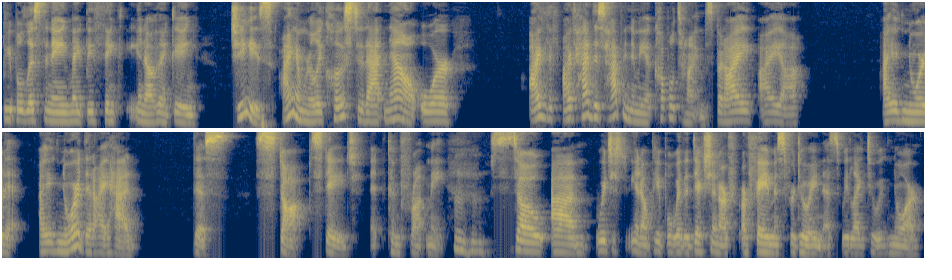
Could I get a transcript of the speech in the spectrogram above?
people listening might be think you know thinking, "Geez, I am really close to that now," or I've I've had this happen to me a couple times, but I I uh, I ignored it. I ignored that I had this stop stage and confront me. Mm-hmm. so um we just you know people with addiction are are famous for doing this. We like to ignore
